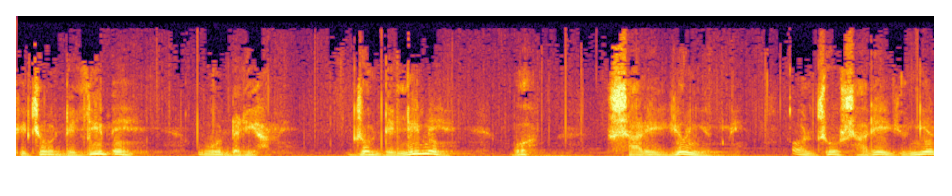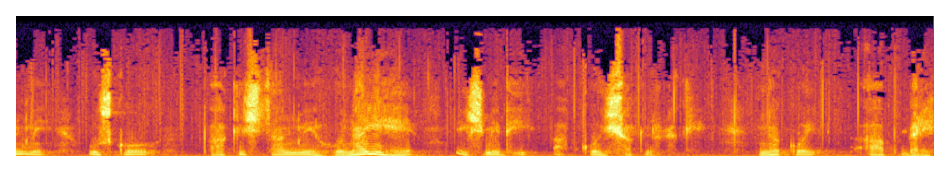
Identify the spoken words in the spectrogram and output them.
कि जो दिल्ली में, वो दरिया में, जो दिल्ली में वो सारे यूनियन में, और जो सारे यूनियन में उसको पाकिस्तान में होना ही है, इसमें भी आप कोई शक न रखें, न कोई आप डरे।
